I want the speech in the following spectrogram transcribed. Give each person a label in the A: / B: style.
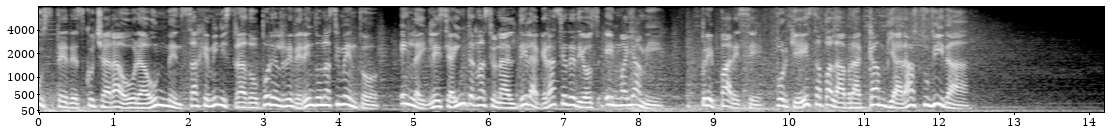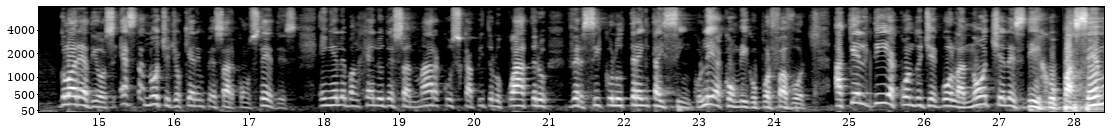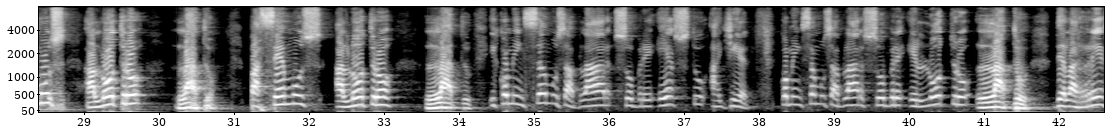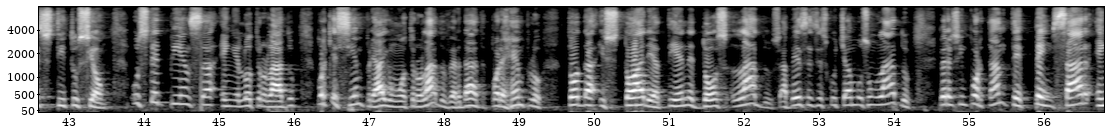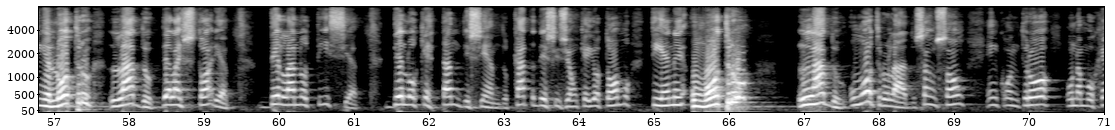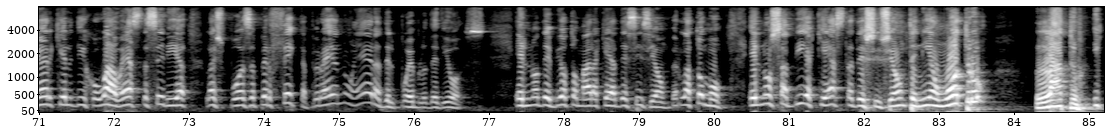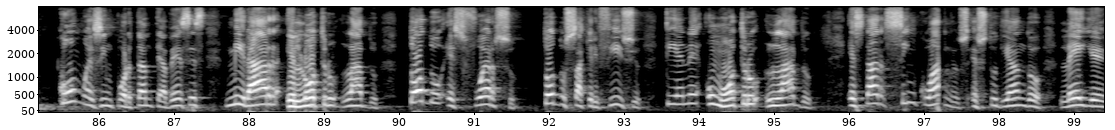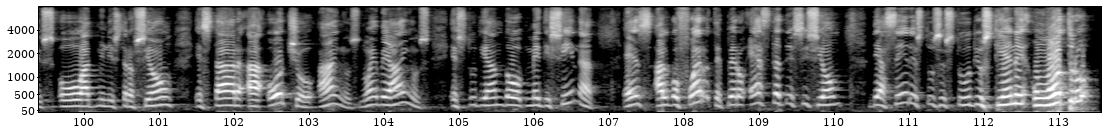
A: Usted escuchará ahora un mensaje ministrado por el Reverendo Nacimiento en la Iglesia Internacional de la Gracia de Dios en Miami. Prepárese, porque esa palabra cambiará su vida.
B: Glória a Deus. Esta noite eu quero começar com vocês em el Evangelho de San Marcos, capítulo 4, versículo 35. Leia comigo, por favor. Aquele dia, quando chegou a noite, les dijo: Passemos al outro lado. Passemos al outro lado. E começamos a falar sobre isto ayer. Começamos a falar sobre o outro lado de la restituição. Usted pensa em el outro lado, porque sempre há um outro lado, verdade? Por exemplo, toda história tem dois lados. A vezes escuchamos um lado, mas é importante pensar em el outro lado de la história de la notícia, de lo que estão dizendo. Cada decisão que eu tomo tem um outro lado, um outro lado. Sansão encontrou uma mulher que ele disse: Uau, esta seria a esposa perfeita, pero ela não era do povo de Deus. Ele não devia tomar aquela decisão, mas ela tomou. Ele não sabia que esta decisão tinha um outro lado. E como é importante a vezes mirar o outro lado. Todo esforço, todo sacrifício tem um outro lado. Estar cinco anos estudando leis ou administração, estar a oito anos, nove anos estudando medicina, é algo forte, pero esta decisão de fazer estes estudos tem um outro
